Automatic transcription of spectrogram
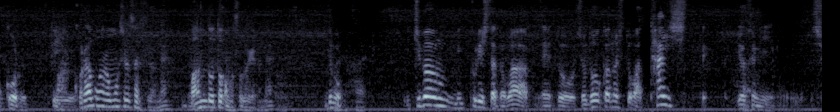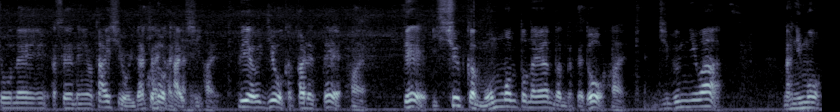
起こるっていう、まあコラボの面白さですよね。バンドとかもそうだけどね。でもはい一番びっくりしたのは、えー、と書道家の人が大使って要するに少年青年を大使を抱けの大使。はいっていう字を書かれてはい。で1週間悶々と悩んだんだけどはい。自分には何も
